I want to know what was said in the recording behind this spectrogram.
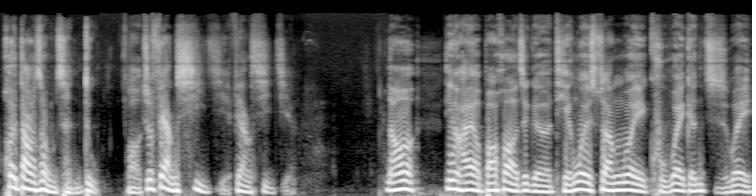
会到这种程度哦，就非常细节，非常细节。然后，另外还有包括这个甜味、酸味、苦味跟酯味，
